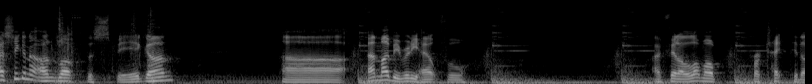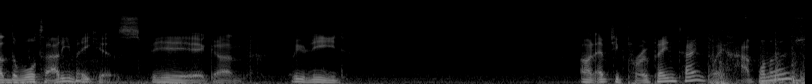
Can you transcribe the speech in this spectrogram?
Actually going to unlock the spear gun. Uh, that might be really helpful. I feel a lot more protected underwater. How do you make it? Spear gun. What do you need? Oh, an empty propane tank? Do I have one of those?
